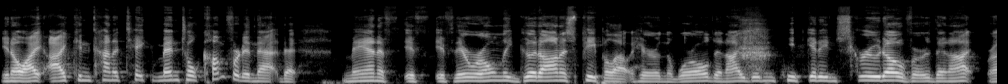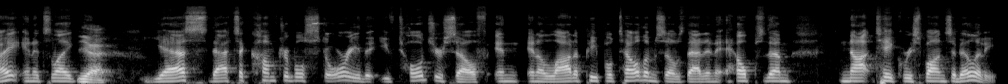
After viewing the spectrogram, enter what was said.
You know, I I can kind of take mental comfort in that. That man, if if if there were only good, honest people out here in the world, and I didn't keep getting screwed over, then I right. And it's like, Yeah. Yes that's a comfortable story that you've told yourself and and a lot of people tell themselves that and it helps them not take responsibility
